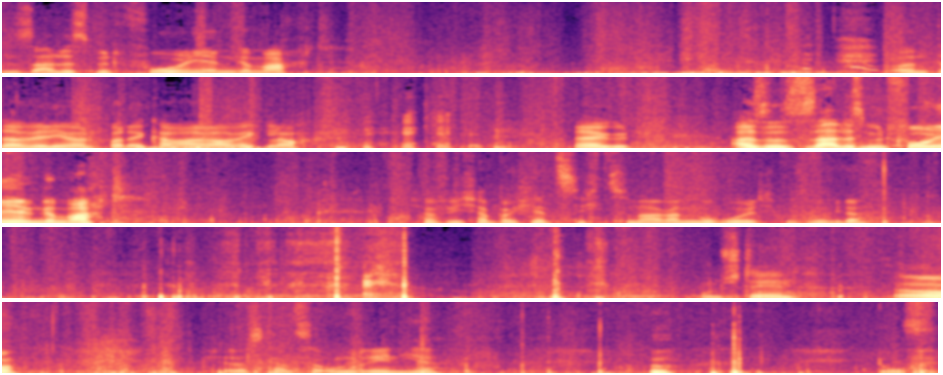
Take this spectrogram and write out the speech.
das ist alles mit Folien gemacht. Und da will jemand vor der Kamera weglaufen. Na gut. Also, es ist alles mit Folien gemacht. Ich hoffe, ich habe euch jetzt nicht zu nah rangeholt. Ich muss mal wieder umstellen. So. Ich werde das Ganze umdrehen hier. Doof.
